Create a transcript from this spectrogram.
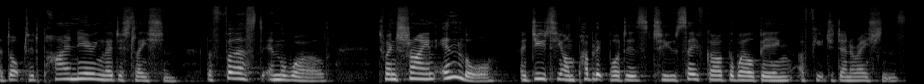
adopted pioneering legislation, the first in the world, to enshrine in law a duty on public bodies to safeguard the well being of future generations.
